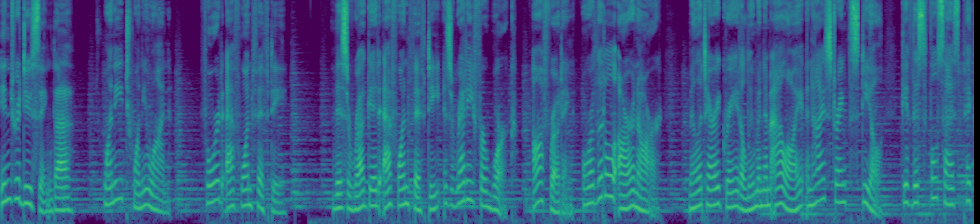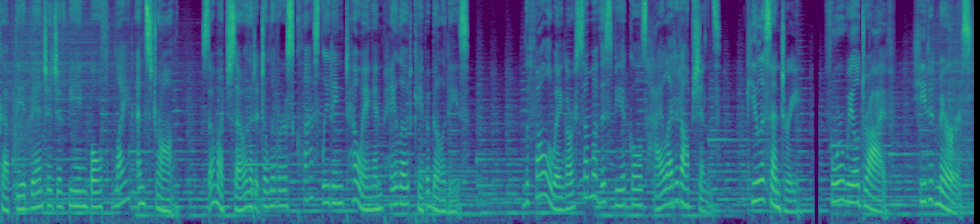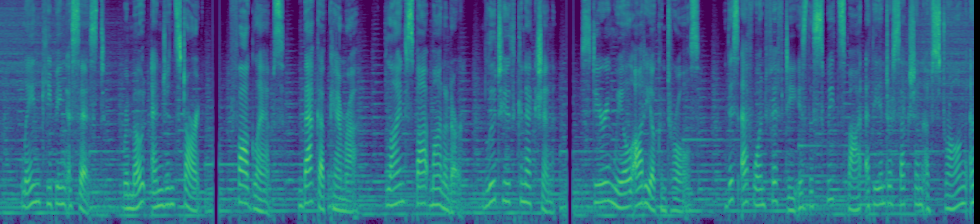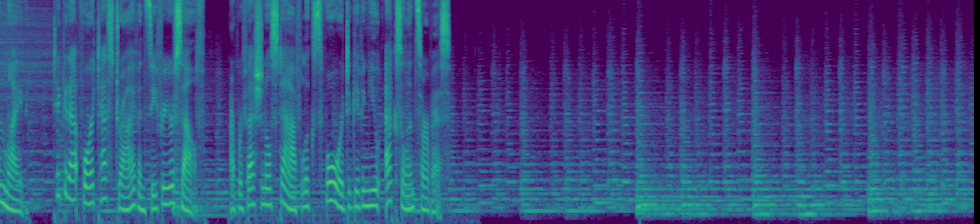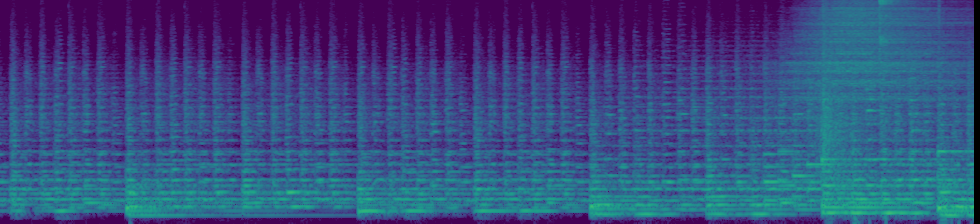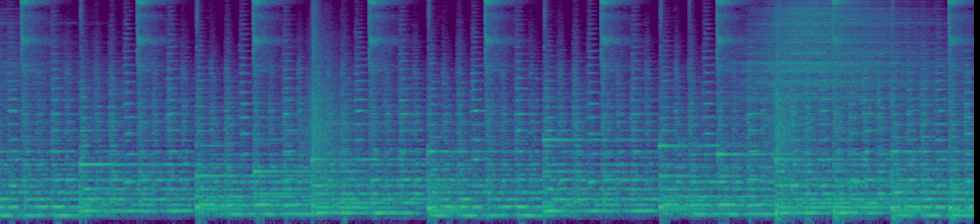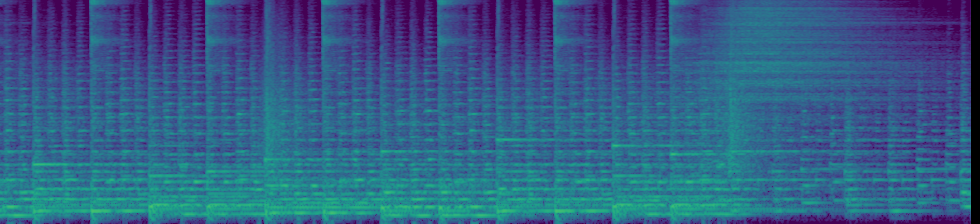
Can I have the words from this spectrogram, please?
Introducing the 2021 Ford F-150. This rugged F-150 is ready for work, off-roading, or a little R&R. Military-grade aluminum alloy and high-strength steel give this full-size pickup the advantage of being both light and strong, so much so that it delivers class-leading towing and payload capabilities. The following are some of this vehicle's highlighted options. Keyless entry, four-wheel drive, heated mirrors, lane keeping assist, remote engine start, fog lamps, backup camera, blind spot monitor, Bluetooth connection, steering wheel audio controls. This F-150 is the sweet spot at the intersection of strong and light. Take it out for a test drive and see for yourself. Our professional staff looks forward to giving you excellent service.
